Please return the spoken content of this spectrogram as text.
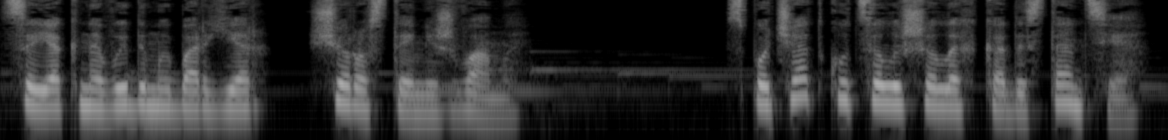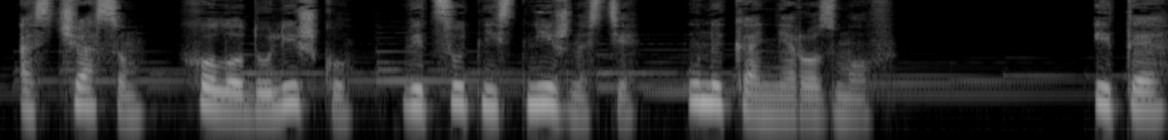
Це як невидимий бар'єр, що росте між вами. Спочатку це лише легка дистанція, а з часом холод у ліжку, відсутність ніжності, уникання розмов. І те,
